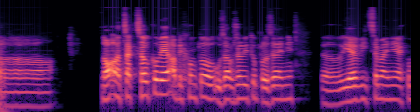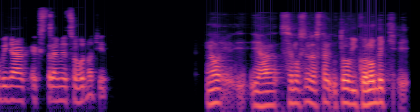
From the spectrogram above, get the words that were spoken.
No. Uh, no ale tak celkově, abychom to uzavřeli, tu Plzeň, eh, je víceméně jakoby nějak extrémně co hodnotit? No, já se musím zastavit u toho výkonu, byť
